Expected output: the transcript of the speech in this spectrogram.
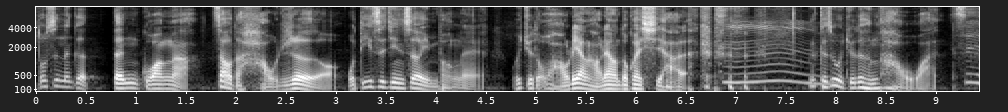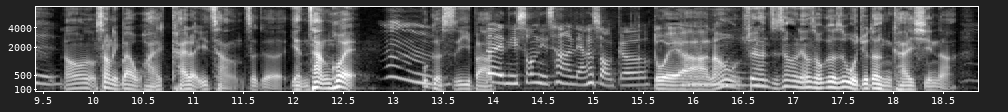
都是那个灯光啊，照的好热哦。我第一次进摄影棚，哎，我就觉得哇，好亮好亮，都快瞎了。可是我觉得很好玩，是。然后上礼拜我还开了一场这个演唱会，嗯，不可思议吧？对，你说你唱了两首歌，对啊。然后虽然只唱了两首歌，可是我觉得很开心呐，嗯，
